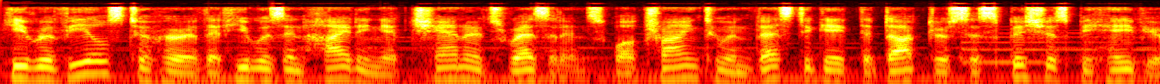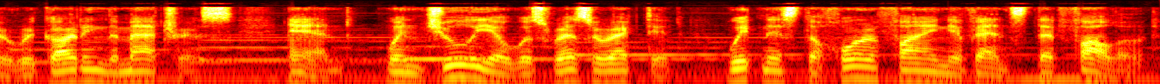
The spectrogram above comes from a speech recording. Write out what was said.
He reveals to her that he was in hiding at Channard's residence while trying to investigate the doctor's suspicious behavior regarding the mattress, and, when Julia was resurrected, witnessed the horrifying events that followed.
